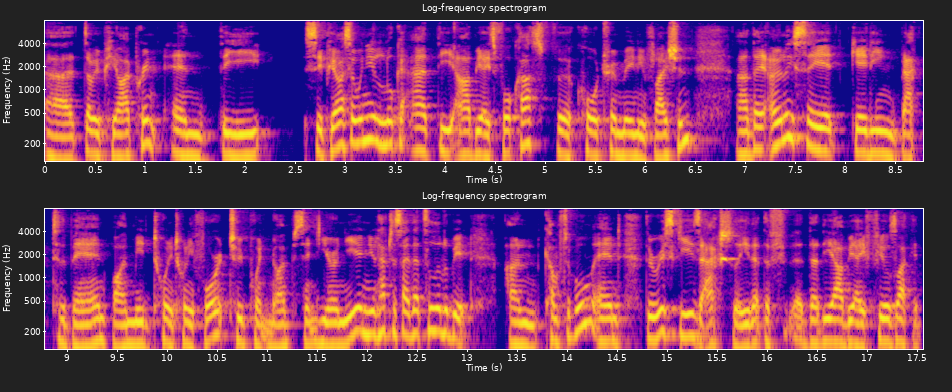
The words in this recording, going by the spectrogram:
uh, WPI print and the CPI. So when you look at the RBA's forecast for core trim mean inflation, uh, they only see it getting back to the band by mid 2024 at 2.9% year on year. And you'd have to say that's a little bit uncomfortable. And the risk is actually that the, that the RBA feels like it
